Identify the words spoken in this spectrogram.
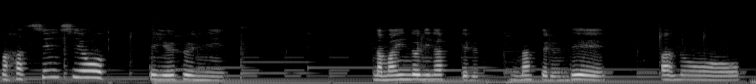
まあ、発信しようっていう風に、なマインドになってる、なってるんで、あのー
